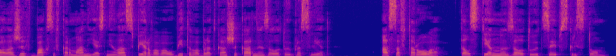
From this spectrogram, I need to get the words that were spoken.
Положив баксы в карман, я сняла с первого убитого братка шикарный золотой браслет, а со второго – толстенную золотую цепь с крестом.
